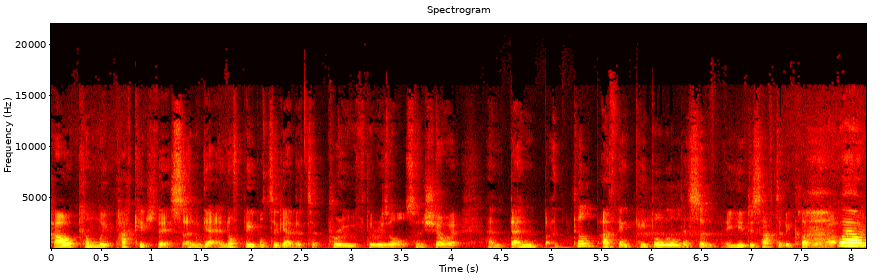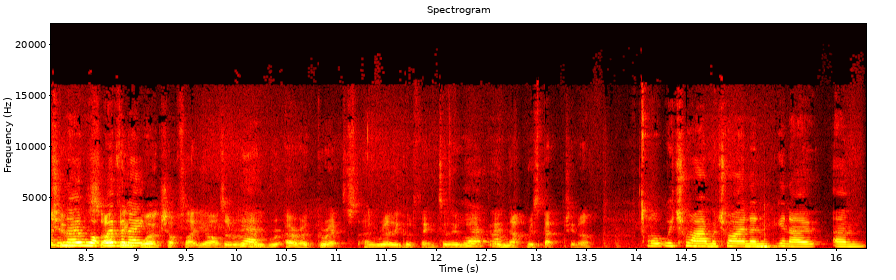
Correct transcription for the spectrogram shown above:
how can we package this and get enough people together to prove the results and show it, and then I think people will listen. You just have to be clever about. Well, do you you know it. what, So I think they- workshops like yours are, Yeah. are, are a great, a really good thing to do Yeah. like, in that respect. You know. Well, we're trying, we're trying, and you know, um,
